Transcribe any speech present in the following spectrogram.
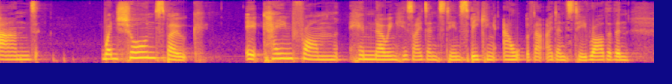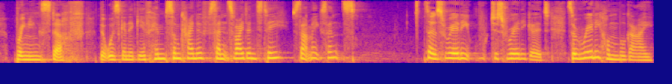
And when Shawn spoke, it came from him knowing his identity and speaking out of that identity rather than bringing stuff that was going to give him some kind of sense of identity. Does that make sense? So it's really, just really good. It's a really humble guy.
